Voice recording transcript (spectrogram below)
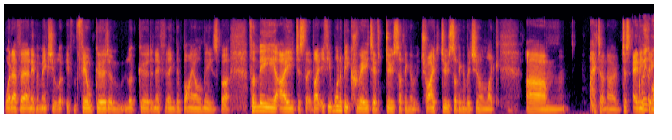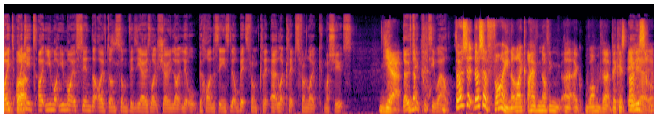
whatever, and if it makes you look even feel good and look good and everything, then by all means. But for me, I just like if you want to be creative, do something. Try to do something original. Like um I don't know, just anything. I mean, I, but... I did. I, you might you might have seen that I've done some videos like showing like little behind the scenes, little bits from cli- uh, like clips from like my shoots. Yeah, those no, do pretty well. Those are those are fine. Like I have nothing uh, wrong with that because it oh, is yeah, yeah.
